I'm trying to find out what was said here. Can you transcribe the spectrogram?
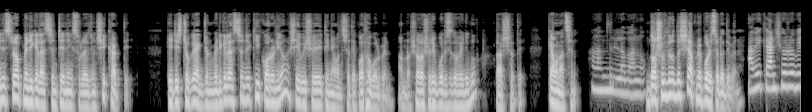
institute of medical assistant training স্কুলের একজন শিক্ষার্থী। হিট স্ট্রোকে একজন মেডিকেল অ্যাসিস্ট্যান্টের কি করণীয় সেই বিষয়ে তিনি আমাদের সাথে কথা বলবেন। আমরা সরাসরি পরিচিত হয়ে নিব তার সাথে। কেমন আছেন? আলহামদুলিল্লাহ ভালো। দর্শকদের উদ্দেশ্যে আপনার পরিচয়টা দিবেন। আমি কানসুরবি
